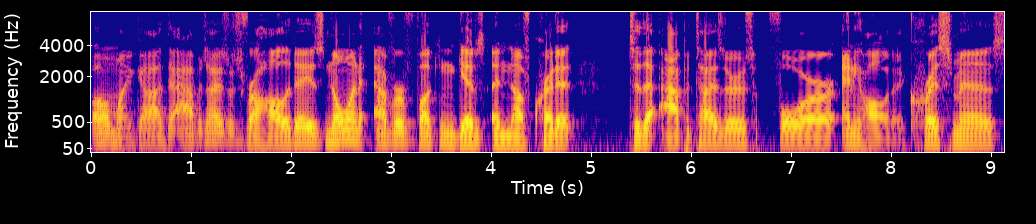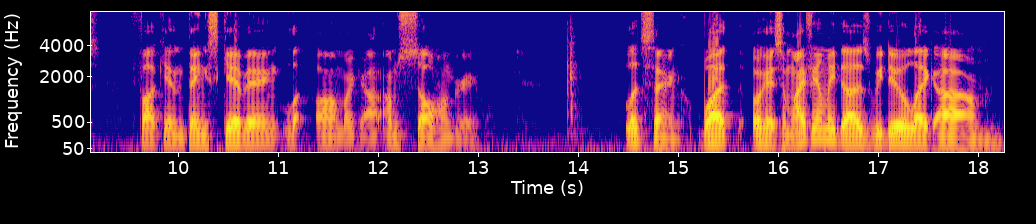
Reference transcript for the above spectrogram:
oh my god, the appetizers for holidays, no one ever fucking gives enough credit to the appetizers for any holiday. Christmas, fucking Thanksgiving. Oh my god, I'm so hungry. Let's think. What okay, so my family does we do like um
